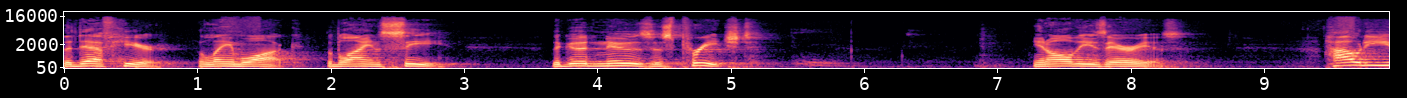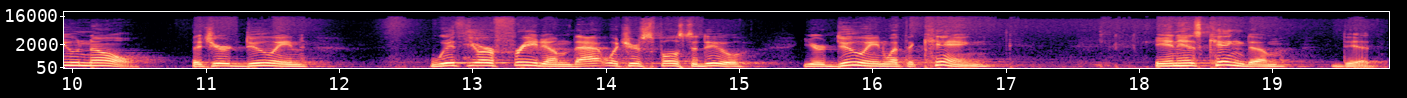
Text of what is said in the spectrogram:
The deaf hear, the lame walk, the blind see. The good news is preached in all these areas. How do you know that you're doing with your freedom that which you're supposed to do? You're doing what the king in his kingdom did.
